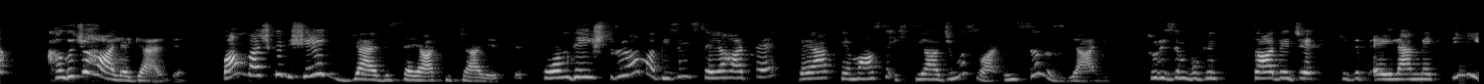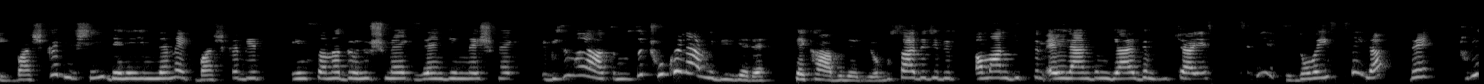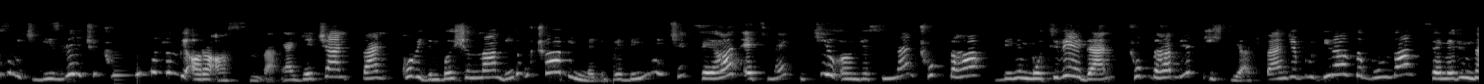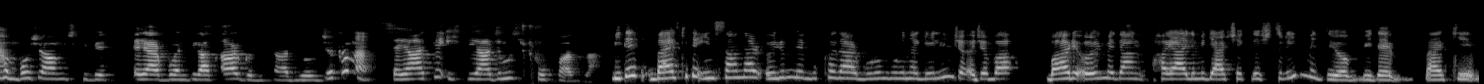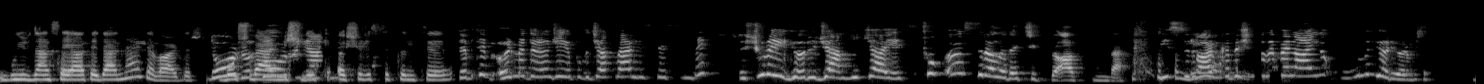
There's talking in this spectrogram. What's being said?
kalıcı hale geldi. Bambaşka bir şeye geldi seyahat hikayesi. Form değiştiriyor ama bizim seyahate veya temasa ihtiyacımız var. İnsanız yani. Turizm bugün sadece gidip eğlenmek değil, başka bir şeyi deneyimlemek, başka bir insana dönüşmek, zenginleşmek bizim hayatımızda çok önemli bir yere tekabül ediyor. Bu sadece bir aman gittim, eğlendim, geldim hikayesi değil ki. Dolayısıyla ve turizm için bizler için çok uzun bir ara aslında. Yani geçen ben Covid'in başından beri uçağa binmedim ve benim için seyahat etmek iki yıl öncesinden çok daha beni motive eden, çok daha büyük bir ihtiyaç. Bence bu biraz da bundan semerinden boşalmış gibi eğer bu hani biraz argo bir tabir olacak ama seyahate ihtiyacımız çok fazla. Bir de belki de insanlar ölümle bu kadar burun buruna gelince acaba bari ölmeden hayalimi gerçekleştireyim mi diyor bir de belki bu yüzden seyahat edenler de vardır. Doğru, Boş doğru vermişlik, yani. aşırı sıkıntı. Tabii tabii ölmeden önce yapılacaklar listesinde işte şurayı göreceğim hikayesi çok ön sıralara çıktı aslında. Bir sürü arkadaşımda da ben aynı bunu görüyorum işte.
